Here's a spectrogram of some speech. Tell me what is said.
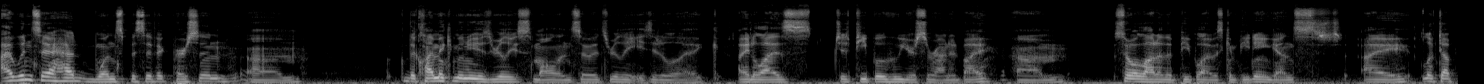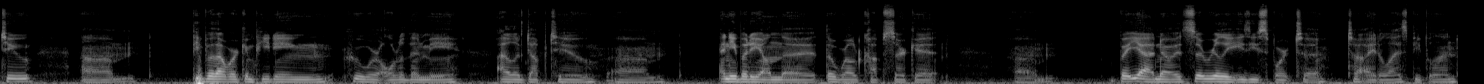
I wouldn't say I had one specific person. Um, the climbing community is really small, and so it's really easy to like idolize just people who you're surrounded by. Um, so a lot of the people I was competing against, I looked up to. Um, people that were competing who were older than me, I looked up to. Um, anybody on the the World Cup circuit. Um, but yeah, no, it's a really easy sport to to idolize people in.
